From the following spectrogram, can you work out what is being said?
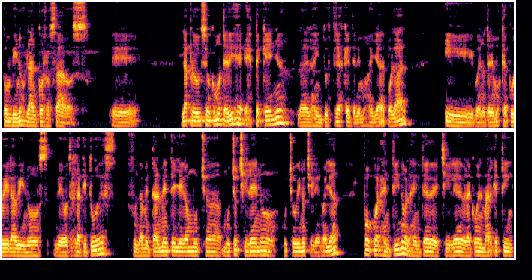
con vinos blancos rosados. Eh, la producción, como te dije, es pequeña, la de las industrias que tenemos allá de Polar, y bueno, tenemos que acudir a vinos de otras latitudes. Fundamentalmente llega mucha, mucho chileno, mucho vino chileno allá, poco argentino, la gente de Chile, de verdad, con el marketing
